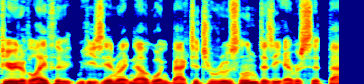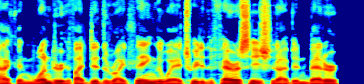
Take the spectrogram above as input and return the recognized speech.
period of life that he's in right now, going back to Jerusalem? Does he ever sit back and wonder if I did the right thing, the way I treated the Pharisees? Should I have been better?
